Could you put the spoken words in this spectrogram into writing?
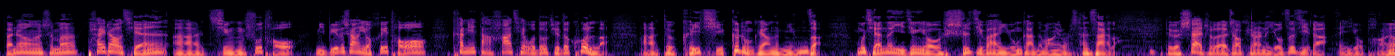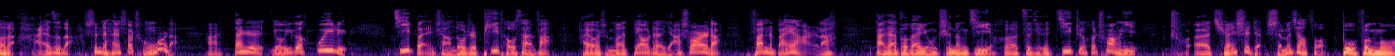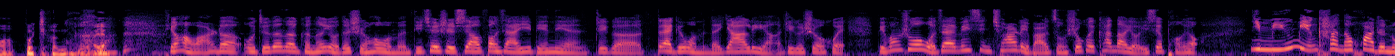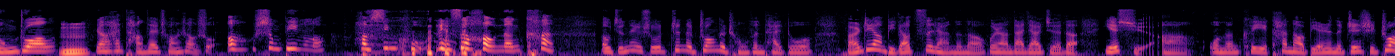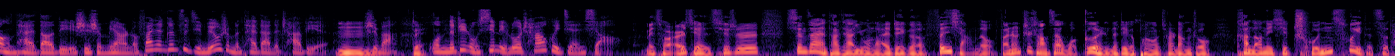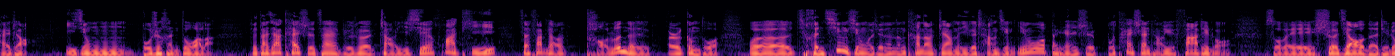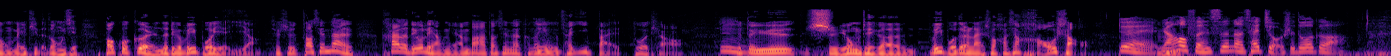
反正什么拍照前啊，请梳头，你鼻子上有黑头哦，看你打哈欠我都觉得困了啊，都可以起各种各样的名字。目前呢，已经有十几万勇敢的网友参赛了。这个晒出来的照片呢，有自己的，有朋友的、孩子的，甚至还有小宠物的啊。但是有一个规律，基本上都是披头散发，还有什么叼着牙刷的、翻着白眼儿的，大家都在用智能机和自己的机智和创意，传呃诠释着什么叫做不疯魔不成活呀。挺好玩的，我觉得呢，可能有的时候我们的确是需要放下一点点这个带给我们的压力啊。这个社会，比方说我在微信圈里边总是会看到有一些朋友，你明明看他化着浓妆，嗯，然后还躺在床上说：“哦，生病了，好辛苦，脸色好难看。” 我觉得那个时候真的装的成分太多，反而这样比较自然的呢，会让大家觉得，也许啊，我们可以看到别人的真实状态到底是什么样的，发现跟自己没有什么太大的差别，嗯，是吧？对，我们的这种心理落差会减小。没错，而且其实现在大家用来这个分享的，反正至少在我个人的这个朋友圈当中，看到那些纯粹的自拍照已经不是很多了。就大家开始在比如说找一些话题，在发表讨论的而更多。我很庆幸，我觉得能看到这样的一个场景，因为我本人是不太擅长于发这种所谓社交的这种媒体的东西，包括个人的这个微博也一样。就是到现在开了得有两年吧，到现在可能有才一百多条。嗯，对于使用这个微博的人来说，好像好少。对，然后粉丝呢才九十多个。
